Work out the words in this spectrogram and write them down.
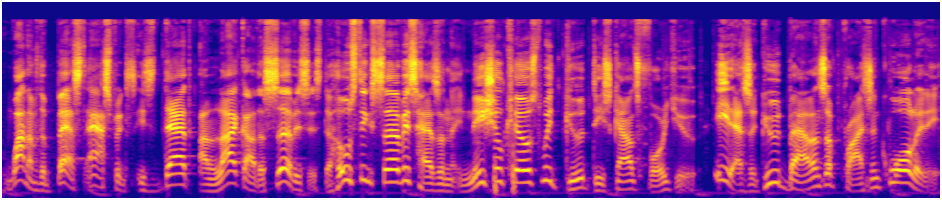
one of the best aspects is that, unlike other services, the hosting service has an initial cost with good discounts for you. It has a good balance of price and quality.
